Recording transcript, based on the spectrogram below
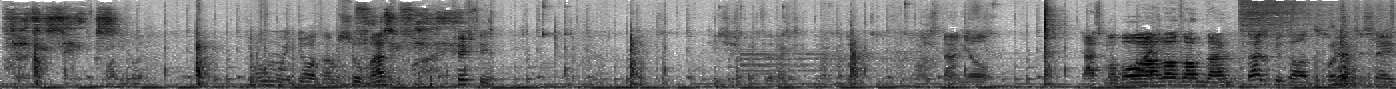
36. Oh my god, I'm so bad. 50. He's just going for the back, the back middle. Nice, Daniel. That's my boy. Ah, well done, Dan. That's good odds. I have to say.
